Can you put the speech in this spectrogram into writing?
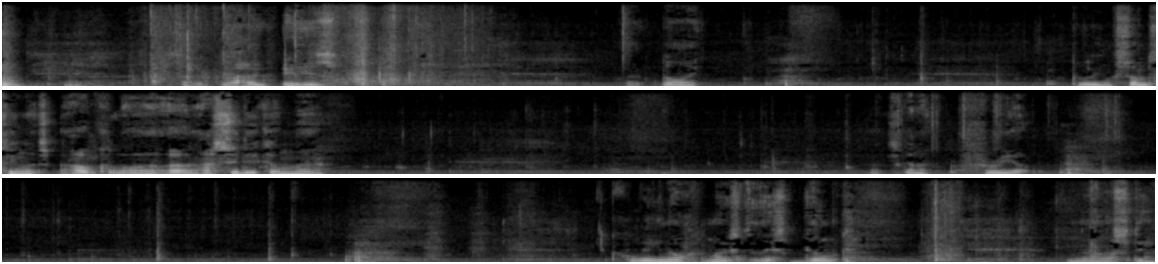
So the hope is that by putting something that's alkaline, uh, acidic on there. That's going to free up. Clean off most of this gunk. Nasty.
